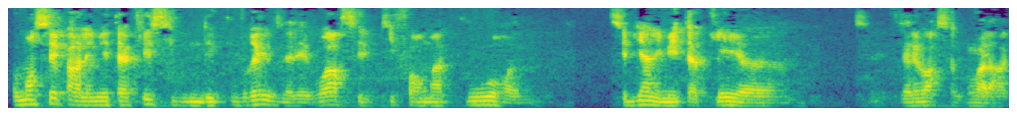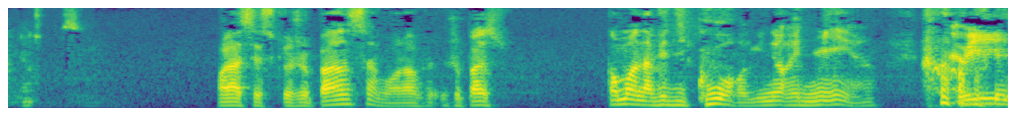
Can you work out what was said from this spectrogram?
Commencez par les métaclés. Si vous me découvrez, vous allez voir, c'est des petits formats courts. C'est bien les métaclés. vous allez voir, ça vous voilà. bien. Voilà, c'est ce que je pense. Voilà, je pense, comme on avait dit court, une heure et demie. Hein. Oui.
